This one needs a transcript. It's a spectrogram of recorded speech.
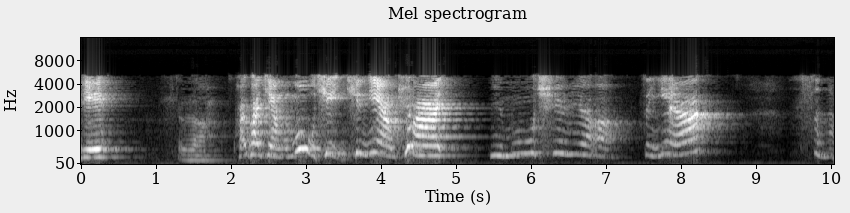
姐。是啊，快快将我母亲请了出来。你母亲呀？怎样？孙儿，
